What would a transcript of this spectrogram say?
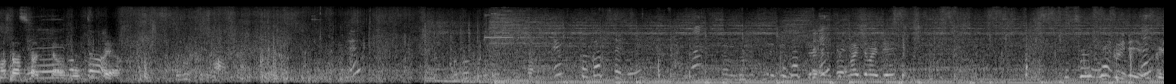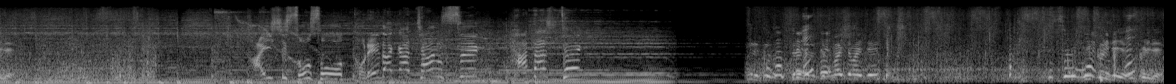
またさっ？ちゃうもう来たよえかかっ？てるかかっ？てる巻いて巻いてゆっ？くりでゆっ？くりで開始早々取れ高チャンス。果たして。ゆっくりで巻いて。巻いてゆっくりでいいよゆっくりで。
